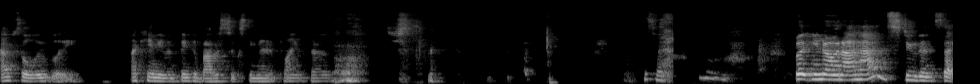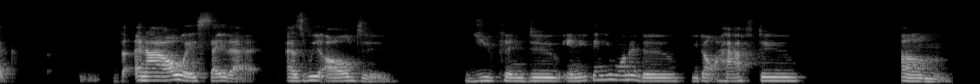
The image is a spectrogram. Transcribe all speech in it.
absolutely. I can't even think about a 60 minute plank though. but you know, and I had students that and I always say that, as we all do, you can do anything you want to do. You don't have to, um,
